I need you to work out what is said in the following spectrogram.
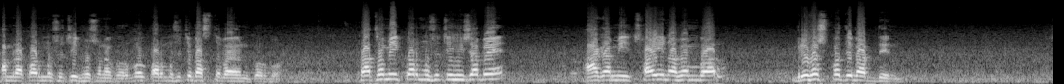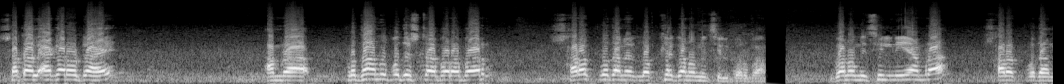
আমরা কর্মসূচি ঘোষণা করব কর্মসূচি বাস্তবায়ন করব। প্রাথমিক কর্মসূচি হিসাবে আগামী ছয়ই নভেম্বর বৃহস্পতিবার দিন। সকাল এগারোটায় আমরা প্রধান উপদেষ্টা বরাবর স্মারক প্রদানের লক্ষ্যে গণমিছিল করব। গণমিছিল নিয়ে আমরা স্মারক প্রদান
